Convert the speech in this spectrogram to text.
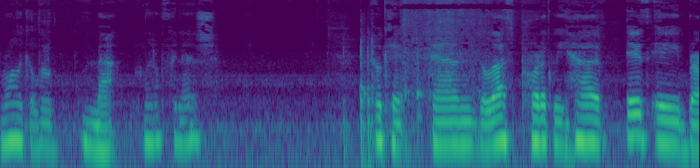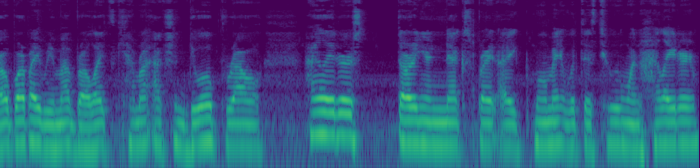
More like a little matte little finish. Okay, and the last product we have is a Brow Bar by Rimmel Brow Lights Camera Action Duo Brow Highlighter, starting your next bright eye moment with this 2-in-1 highlighter.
